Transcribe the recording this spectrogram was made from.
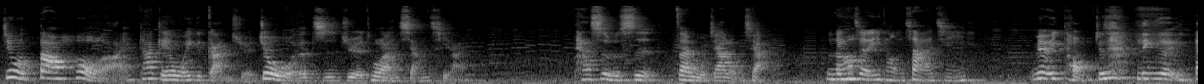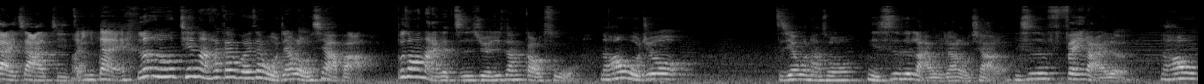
结果到后来，他给我一个感觉，就我的直觉突然想起来，他是不是在我家楼下？拎着一桶炸鸡，没有一桶，就是拎着一袋炸鸡。一袋。然后我说：“天哪，他该不会在我家楼下吧？”不知道哪个直觉就这样告诉我。然后我就直接问他说：“你是不是来我家楼下了？你是不是飞来了？”然后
